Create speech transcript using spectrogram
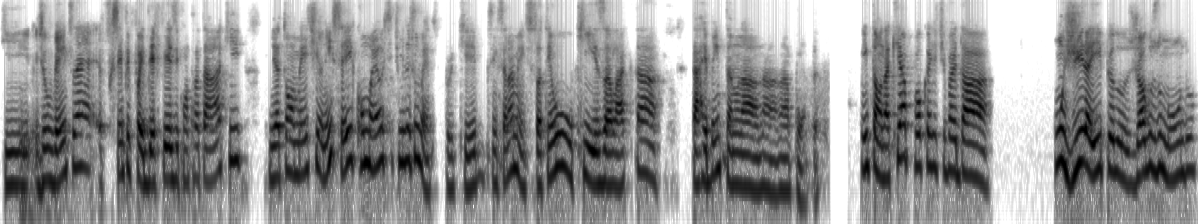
que Juventus né, sempre foi defesa e contra-ataque, e atualmente eu nem sei como é esse time da Juventus, porque, sinceramente, só tem o Chiesa lá que tá, tá arrebentando na, na, na ponta. Então, daqui a pouco a gente vai dar um giro aí pelos jogos do mundo,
